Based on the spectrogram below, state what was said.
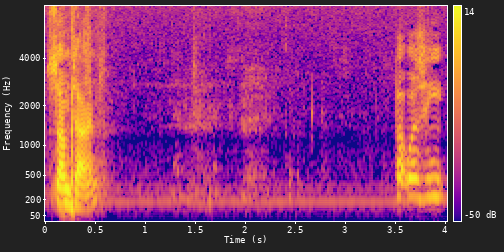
sometimes. But was he,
